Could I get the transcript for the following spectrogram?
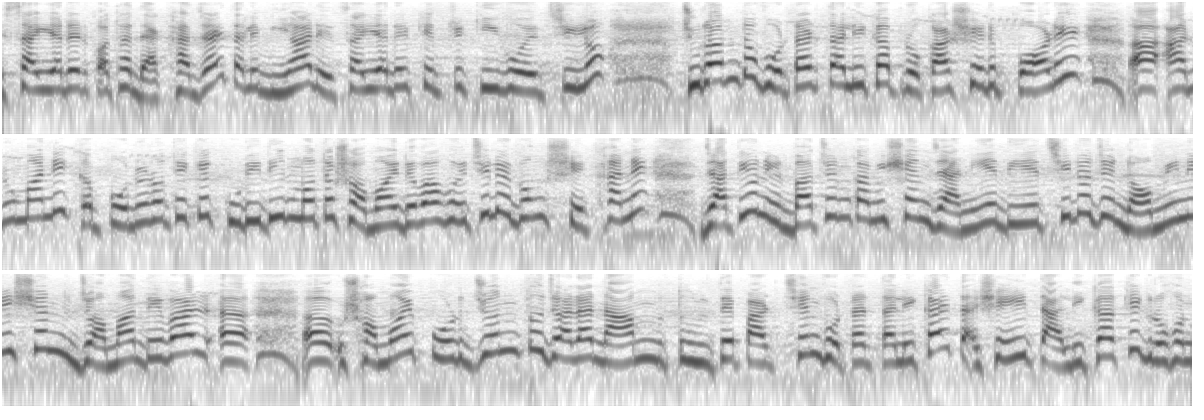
এসআইআর এর কথা দেখা যায়, তাহলে বিহার এসআইআর এর ক্ষেত্রে কি হয়েছিল? চূড়ান্ত ভোটার তালিকা প্রকাশের পরে আনুমানিক পনেরো থেকে কুড়ি দিন মতো সময় দেওয়া হয়েছিল এবং সেখানে জাতীয় নির্বাচন কমিশন জানিয়ে দিয়েছিল যে নমিনেশন জমা দেওয়ার সময় পর্যন্ত যারা নাম তুলতে পারছেন ভোটার তালিকায় সেই তালিকাকে গ্রহণ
